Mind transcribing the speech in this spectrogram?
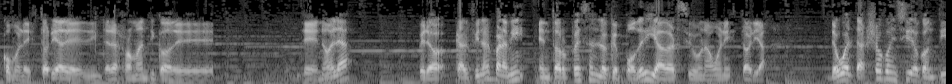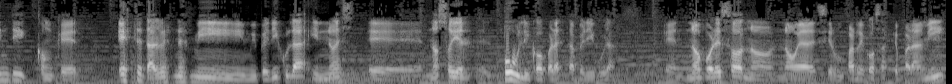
como la historia del interés romántico de, de Enola, pero que al final para mí entorpecen lo que podría haber sido una buena historia. De vuelta, yo coincido con Tinti con que este tal vez no es mi, mi película y no es eh, no soy el, el público para esta película. Eh, no por eso no, no voy a decir un par de cosas que para mí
